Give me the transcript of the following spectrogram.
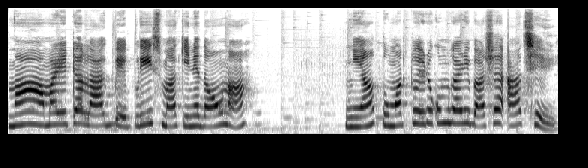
মা, আমার এটা লাগবে। প্লিজ, মা, কিনে দাও না। নিয়া, তোমার তো এরকম গাড়ি বাসায় আছে।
